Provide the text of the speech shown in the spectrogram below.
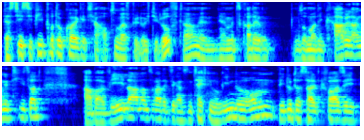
das TCP-Protokoll geht ja auch zum Beispiel durch die Luft. Ja. Wir haben jetzt gerade so mal die Kabel angeteasert, aber WLAN und so weiter, diese ganzen Technologien darum, wie du das halt quasi,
